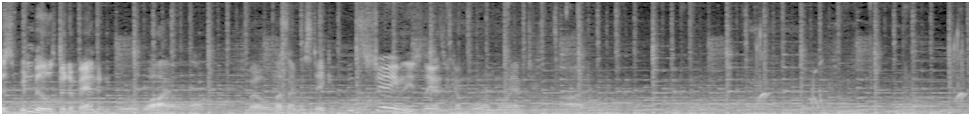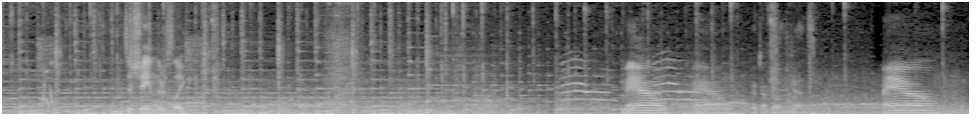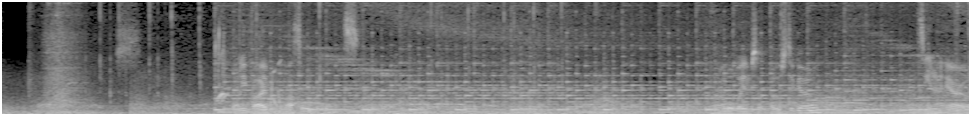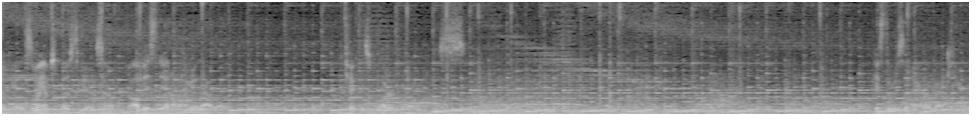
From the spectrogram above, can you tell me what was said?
This windmill's been abandoned for a while. Uh, well, unless I'm mistaken. It's a shame these lands become more and more empty with time. It's a shame there's like Meow, meow. Gotta talk to all the cats. Meow. 25 muscle points. I don't know what way I'm supposed to go. I'm seeing an arrow. Okay, this is the way I'm supposed to go, so obviously I don't want to go that way. Check this waterfall. This- guess there was an arrow back. I here.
